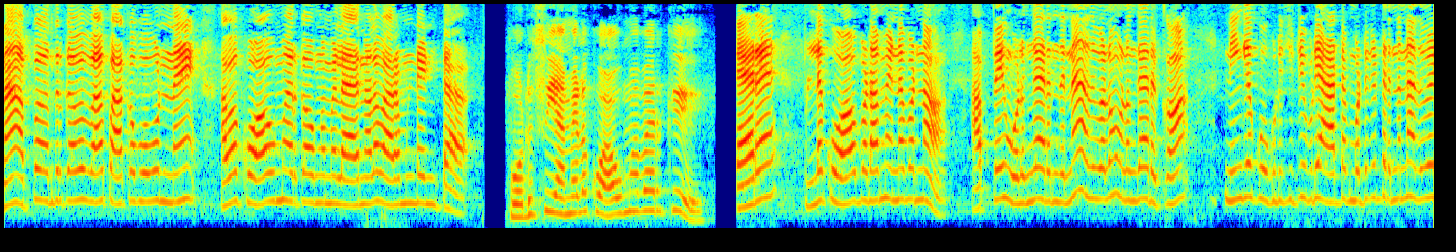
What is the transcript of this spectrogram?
நான் அப்பா வந்திருக்காவ வா பார்க்க போவோன்னே. அவ கோவமா இருக்கா உங்க மேல. அதனால வர முடியேன்ட்டா பொடுசு என் மேலே கோவமாவா இருக்கு? வேற பிள்ளை கோவப்படாம என்ன பண்ணோம் அப்பே ஒழுங்கா இருந்ததுன்னா அதுவெல்லாம் ஒழுங்கா இருக்கும். நீங்க குடிச்சிட்டு இப்படி ஆட்டம் போட்டுக்கிட்டு இருந்தேன்னா அதுவே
